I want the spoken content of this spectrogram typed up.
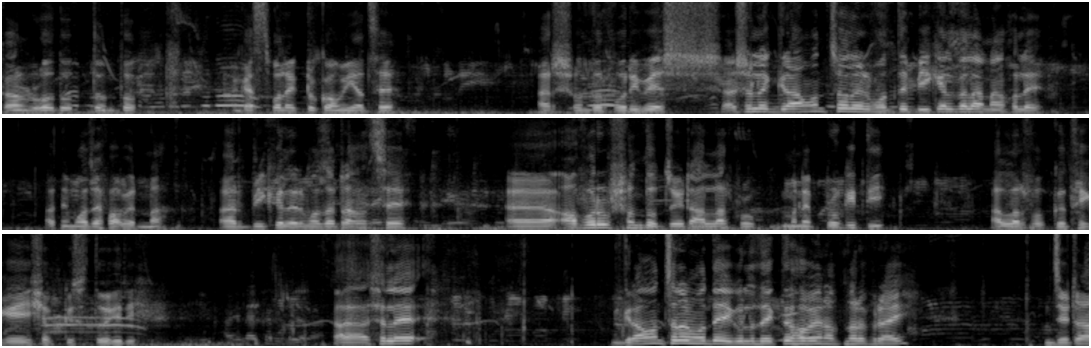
কারণ রোদ অত্যন্ত, গাছপালা একটু কমই আছে। আর সুন্দর পরিবেশ, আসলে গ্রাম অঞ্চলের মধ্যে বিকেলবেলা না হলে আপনি মজা পাবেন না। আর বিকেলের মজাটা হচ্ছে অপরূপ সৌন্দর্য, এটা আল্লাহর মানে প্রকৃতি, আল্লাহর পক্ষ থেকে এইসব কিছু তৈরি। আসলে গ্রাম অঞ্চলের মধ্যে এগুলো দেখতে পাবেন আপনারা প্রায়। যেটা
